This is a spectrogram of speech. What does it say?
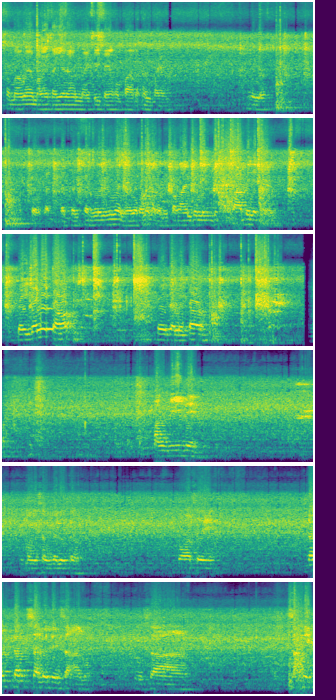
So, mamaya makita niya na kung para saan ba yan. Ano? So, tad-tad ng tornilyo yan. Ewan ko na lang, hindi pa kayang dumigdit sa cabinet yan. May ganito. May ganito. Panggilid. Itong isang ganito. Ito kasi dagdag salo din sa ano sa sakit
